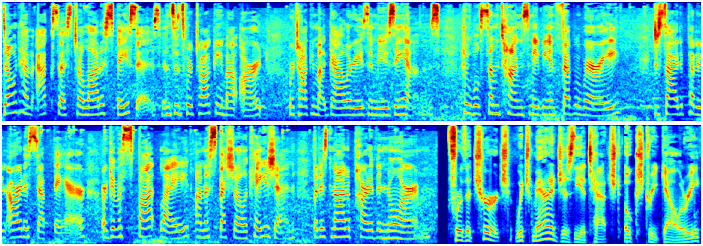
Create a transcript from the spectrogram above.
don't have access to a lot of spaces. And since we're talking about art, we're talking about galleries and museums who will sometimes, maybe in February, decide to put an artist up there or give a spotlight on a special occasion, but it's not a part of the norm. For the church, which manages the attached Oak Street Gallery,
